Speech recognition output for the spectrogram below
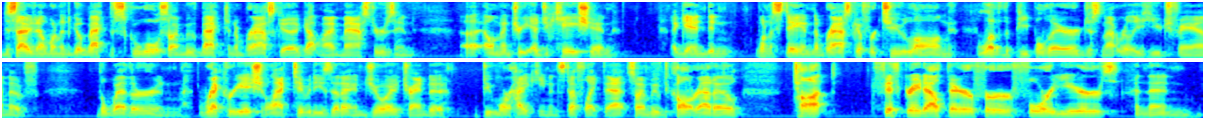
Decided I wanted to go back to school, so I moved back to Nebraska, got my master's in uh, elementary education. Again, didn't want to stay in Nebraska for too long. Love the people there, just not really a huge fan of the weather and recreational activities that I enjoy, trying to do more hiking and stuff like that. So I moved to Colorado, taught fifth grade out there for four years, and then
